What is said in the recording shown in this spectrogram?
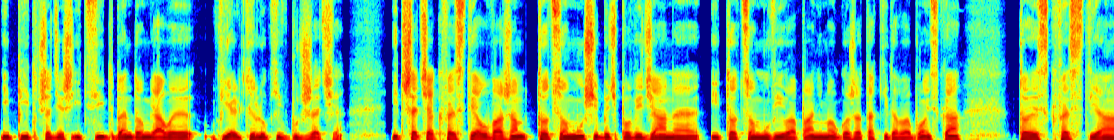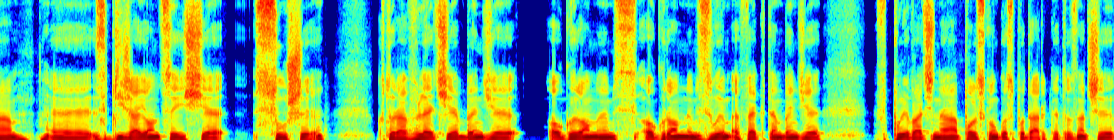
i PIT, przecież i CIT, będą miały wielkie luki w budżecie. I trzecia kwestia, uważam, to co musi być powiedziane i to co mówiła pani Małgorzata Kidawa-Błońska, to jest kwestia e, zbliżającej się suszy, która w lecie będzie ogromnym, ogromnym złym efektem będzie wpływać na polską gospodarkę. To znaczy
